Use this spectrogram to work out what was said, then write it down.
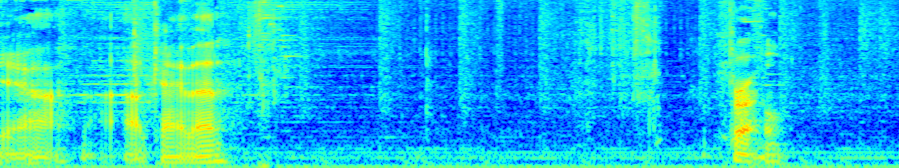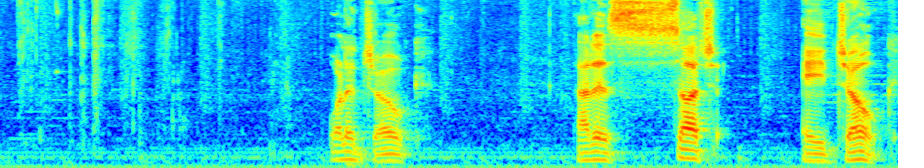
Yeah. Okay, then. Bro. What a joke. That is such a joke.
